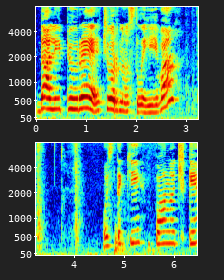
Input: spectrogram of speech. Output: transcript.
Далі пюре чорнослива. Ось такі баночки.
